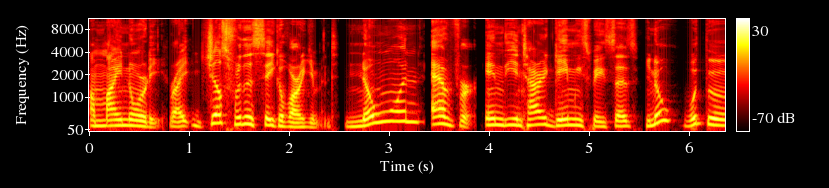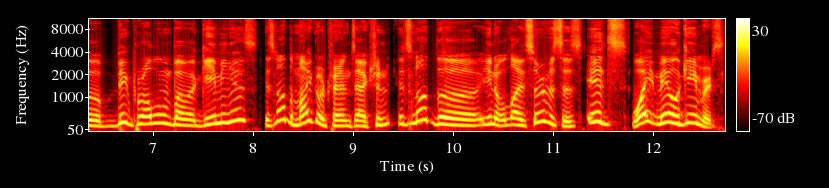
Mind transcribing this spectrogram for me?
a minority, right? Just for the sake of argument. No one ever in the entire gaming space says, you know what the big problem about gaming is? It's not the microtransaction, it's not the, you know, live services, it's white male gamers.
